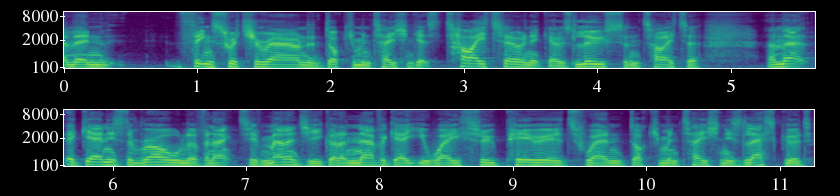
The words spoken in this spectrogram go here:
and then things switch around and documentation gets tighter and it goes loose and tighter. And that, again, is the role of an active manager. You've got to navigate your way through periods when documentation is less good,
